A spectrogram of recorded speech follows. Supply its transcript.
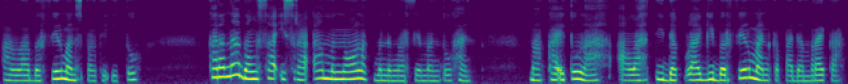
Allah berfirman seperti itu? Karena bangsa Israel menolak mendengar firman Tuhan. Maka itulah Allah tidak lagi berfirman kepada mereka.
